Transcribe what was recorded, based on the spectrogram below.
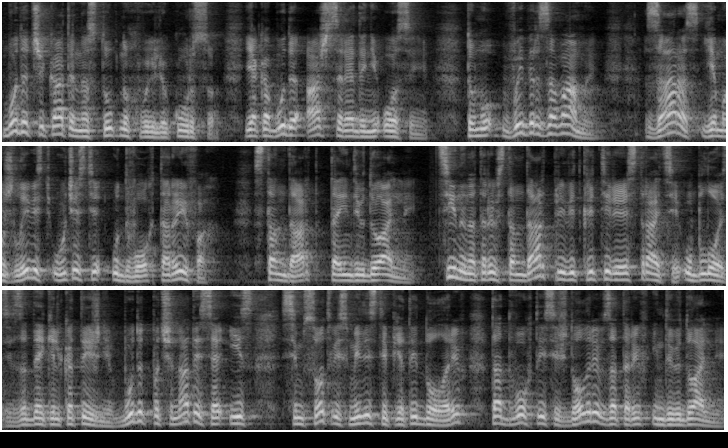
будуть чекати наступну хвилю курсу, яка буде аж всередині осені. Тому вибір за вами. Зараз є можливість участі у двох тарифах: стандарт та індивідуальний. Ціни на тариф стандарт при відкритті реєстрації у блозі за декілька тижнів будуть починатися із 785 доларів та 2000 доларів за тариф індивідуальний.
